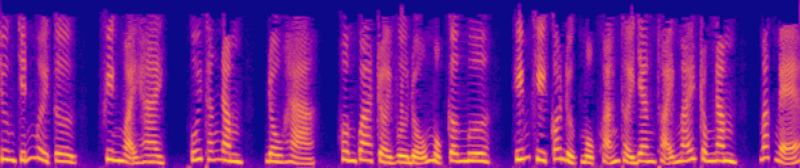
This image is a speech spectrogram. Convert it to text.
chương 94, phiên ngoại 2, cuối tháng 5, đầu hạ, hôm qua trời vừa đổ một cơn mưa, hiếm khi có được một khoảng thời gian thoải mái trong năm, mát mẻ,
